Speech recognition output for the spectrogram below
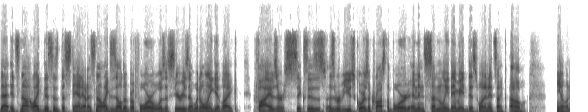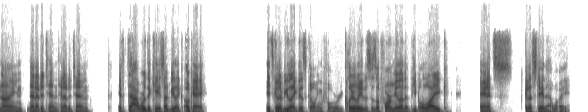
that it's not like this is the standout. It's not like Zelda before was a series that would only get like fives or sixes as review scores across the board, and then suddenly they made this one, and it's like, oh, you know, nine, nine out of 10, 10 out of ten. If that were the case, I'd be like, okay, it's going to be like this going forward. Clearly, this is a formula that people like, and it's going to stay that way.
